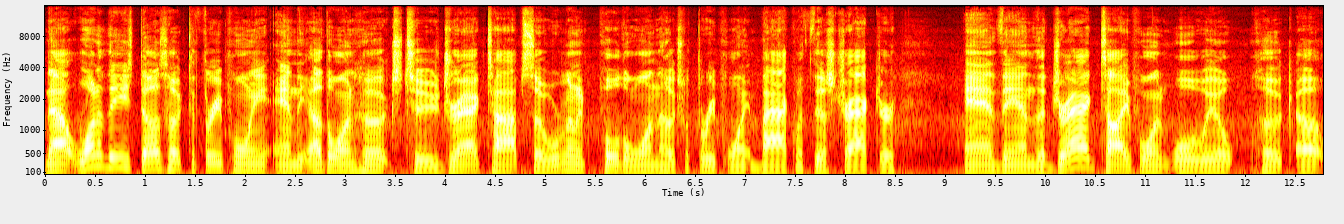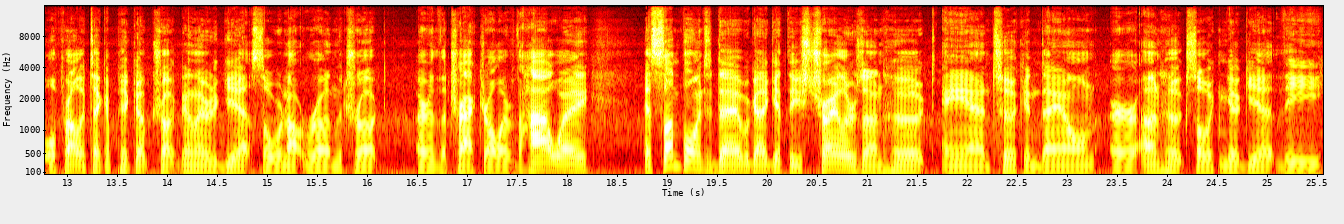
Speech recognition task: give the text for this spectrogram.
Now, one of these does hook to three point and the other one hooks to drag top. So we're going to pull the one that hooks with three point back with this tractor. And then the drag type one will we'll hook uh, we'll probably take a pickup truck down there to get so we're not running the truck or the tractor all over the highway. At some point today, we got to get these trailers unhooked and taken down or unhooked so we can go get the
